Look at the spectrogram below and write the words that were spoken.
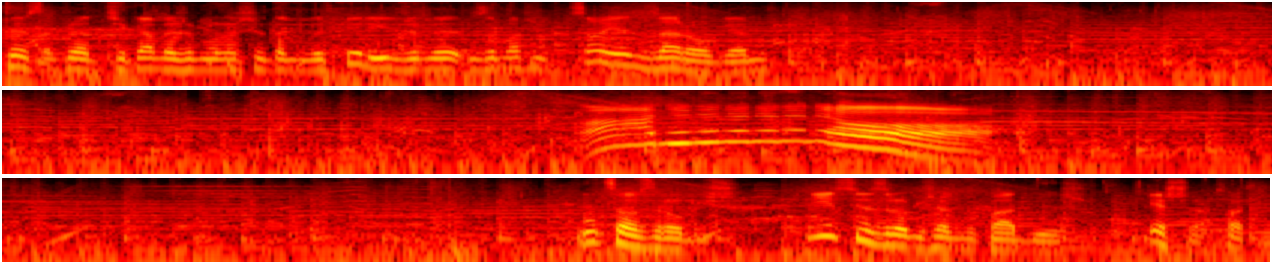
to jest akurat ciekawe, że można się tak wychylić, żeby zobaczyć co jest za rogiem. A nie, nie, nie, nie, nie, nie! O! No co zrobisz? Nic nie zrobisz, jak wypadniesz. Jeszcze raz, chodźmy.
